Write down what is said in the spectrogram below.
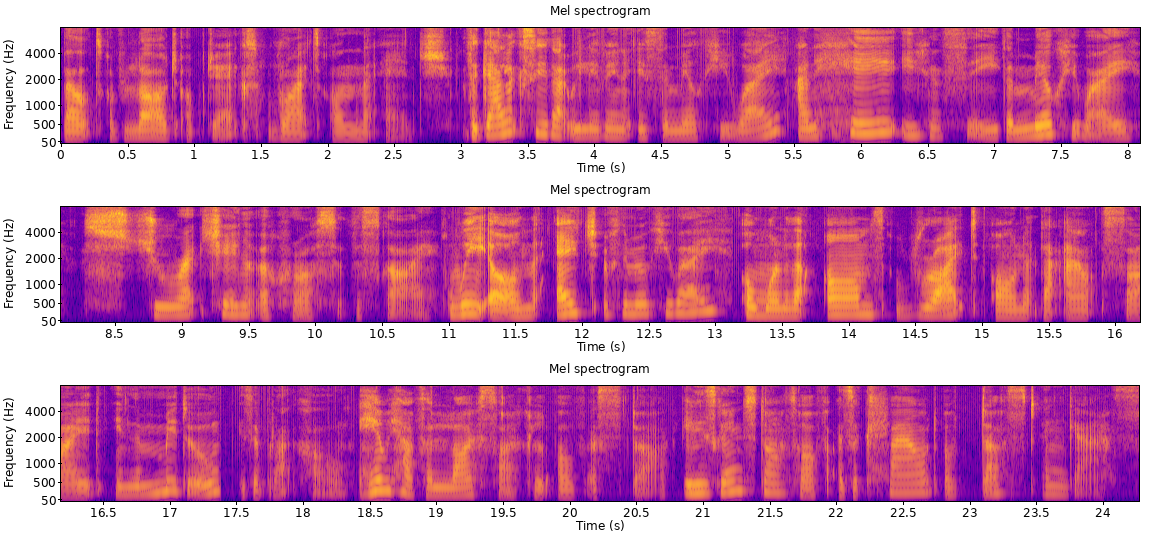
belt of large objects right on the edge. The galaxy that we live in is the Milky Way, and here you can see the Milky Way stretching across the sky. We are on the edge of the Milky Way, on one of the arms right on the outside. In the middle is a black hole. Here we have the life cycle of a star. It is going to start off as a cloud of dust and gas.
